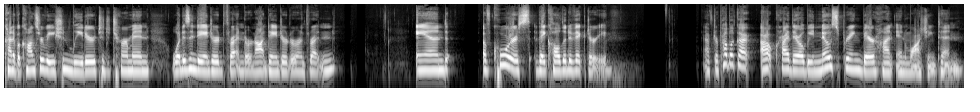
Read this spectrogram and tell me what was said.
kind of a conservation leader to determine what is endangered, threatened, or not endangered or unthreatened. And of course, they called it a victory. After public outcry, there will be no spring bear hunt in Washington.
